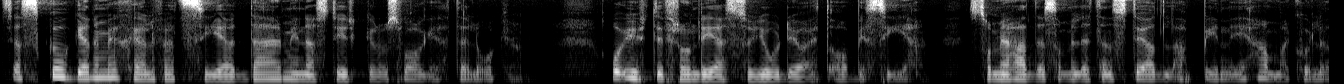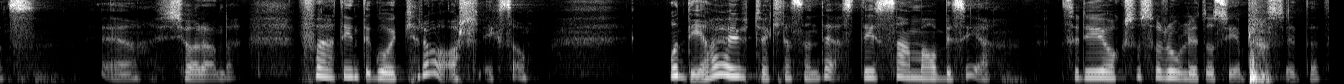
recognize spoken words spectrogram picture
Så jag skuggade mig själv för att se där mina styrkor och svagheter låg. Och utifrån det så gjorde jag ett ABC som jag hade som en liten stödlapp in i Hammarkullens eh, körande. För att inte gå i krasch liksom. Och det har jag utvecklat sedan dess. Det är samma ABC. Så det är också så roligt att se plötsligt att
